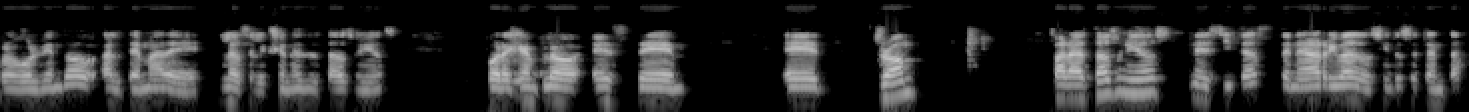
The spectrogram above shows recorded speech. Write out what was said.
pero volviendo al tema de las elecciones de Estados Unidos, por ejemplo, este eh, Trump para Estados Unidos necesitas tener arriba de 270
